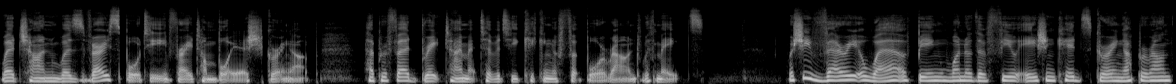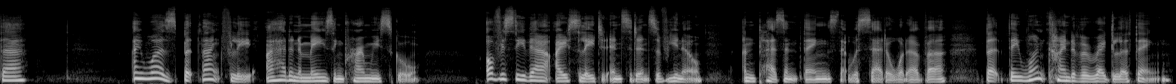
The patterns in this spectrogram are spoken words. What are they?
where Chan was very sporty, very tomboyish growing up, her preferred break time activity kicking a football around with mates. Was she very aware of being one of the few Asian kids growing up around there? I was, but thankfully, I had an amazing primary school. Obviously, there are isolated incidents of, you know, unpleasant things that were said or whatever, but they weren't kind of a regular thing.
